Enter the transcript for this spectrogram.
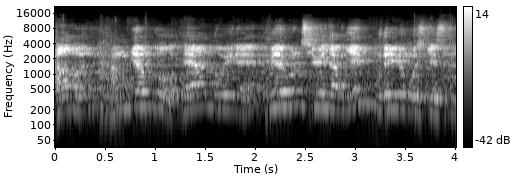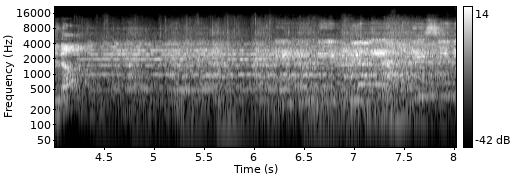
다음은 강병구 대한노인회 부여군 지회장님 무대 위로 모시겠습니다. 네, 우리 부여의 어르신을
